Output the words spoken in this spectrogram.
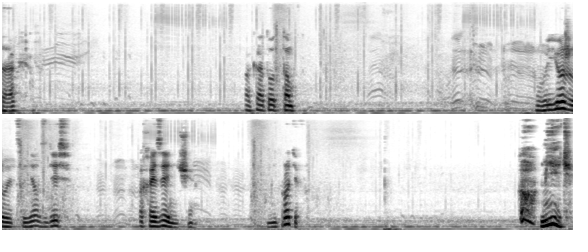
Так. Пока тот там выеживается, я вот здесь похозяйничаю. Не против? О, Меч!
